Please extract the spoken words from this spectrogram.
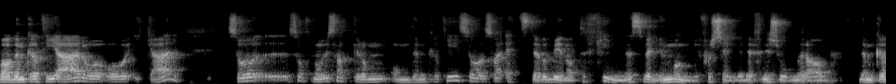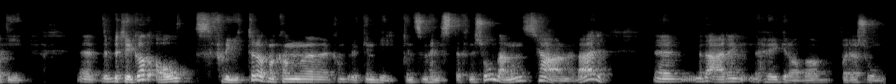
hva demokrati er og, og ikke er. Så, så, ofte når vi snakker om, om demokrati, så, så, er ett sted å begynne at det finnes veldig mange forskjellige definisjoner av demokrati. Det betyr ikke at alt flyter, at man kan, kan bruke en hvilken som helst definisjon. Det er noen kjerner der. Eh, men det er en høy grad av variasjon.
